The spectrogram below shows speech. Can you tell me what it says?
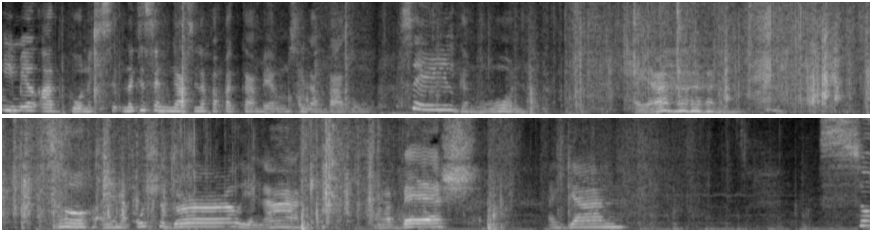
email ad ko, nagsisend nga sila kapag ka meron silang bagong sale, ganun. Ayan. So, ayan na po siya, girl. Ayan na. Mga besh. Ayan. So,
